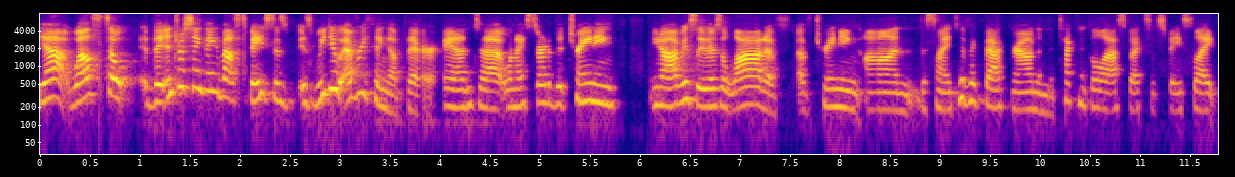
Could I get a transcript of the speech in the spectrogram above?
Yeah, well, so the interesting thing about space is is we do everything up there. And uh, when I started the training, you know, obviously there's a lot of, of training on the scientific background and the technical aspects of spaceflight.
